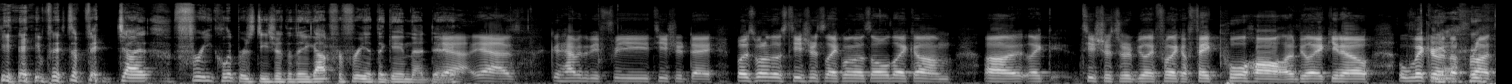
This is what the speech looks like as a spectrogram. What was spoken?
yeah, he puts a big giant free Clippers T-shirt that they got for free at the game that day. Yeah, yeah. It was good to be free T-shirt day, but it's one of those T-shirts like one of those old like um uh like T-shirts would be like for like a fake pool hall and be like you know liquor in the front,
